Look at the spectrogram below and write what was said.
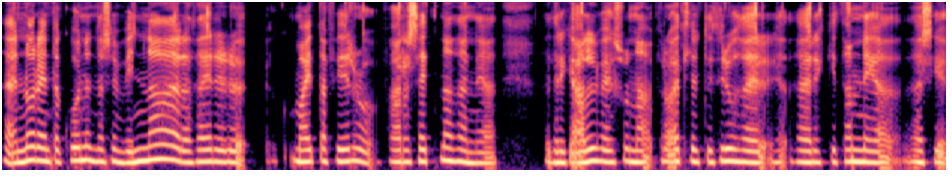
Er nú reynda konurna sem vinna það er að þær eru mæta fyrr og fara setna þannig að þetta er ekki alveg svona frá 11-3 það er, það er ekki þannig að það sé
